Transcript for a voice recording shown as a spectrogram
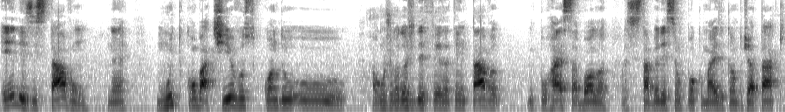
eles estavam, né, muito combativos quando o, algum jogador de defesa tentava empurrar essa bola para se estabelecer um pouco mais no campo de ataque.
